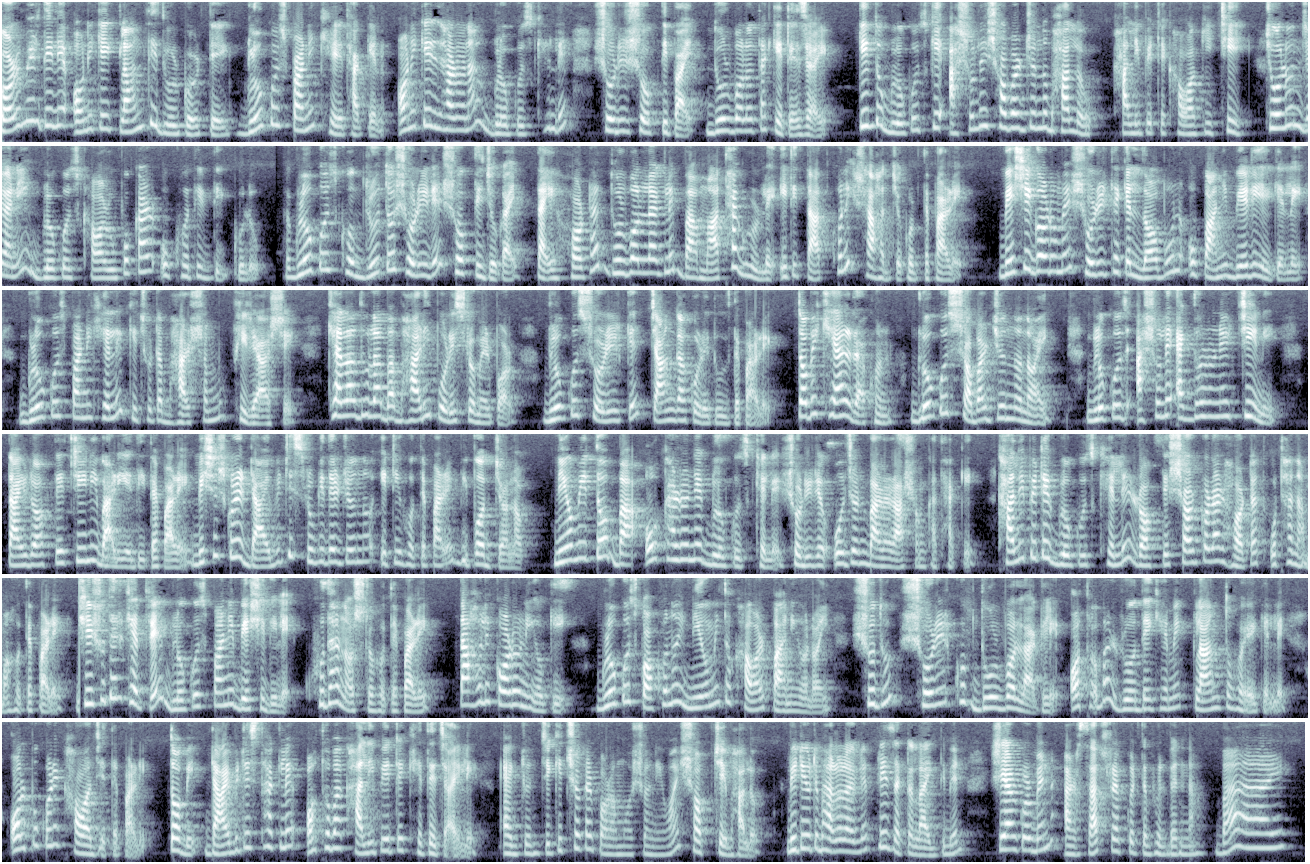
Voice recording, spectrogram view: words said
গরমের দিনে অনেকেই ক্লান্তি দূর করতে গ্লুকোজ পানি খেয়ে থাকেন। অনেকের ধারণা গ্লুকোজ খেলে শরীর শক্তি পায়, দুর্বলতা কেটে যায়। কিন্তু গ্লুকোজ কি আসলে সবার জন্য ভালো? খালি পেটে খাওয়া কি ঠিক? চলুন জানি গ্লুকোজ খাওয়ার উপকার ও ক্ষতির দিকগুলো। গ্লুকোজ খুব দ্রুত শরীরে শক্তি যোগায়, তাই হঠাৎ দুর্বল লাগলে বা মাথা ঘুরলে এটি তাৎক্ষণিক সাহায্য করতে পারে। বেশি গরমে শরীর থেকে লবণ ও পানি বেরিয়ে গেলে গ্লুকোজ পানি খেলে কিছুটা ভারসাম্য ফিরে আসে। খেলাধুলা বা ভারী পরিশ্রমের পর গ্লুকোজ শরীরকে চাঙ্গা করে তুলতে পারে। তবে খেয়াল রাখুন, গ্লুকোজ সবার জন্য নয়। গ্লুকোজ আসলে এক ধরনের চিনি, তাই রক্তে চিনি বাড়িয়ে দিতে পারে। বিশেষ করে ডায়াবেটিস রোগীদের জন্য এটি হতে পারে বিপজ্জনক। নিয়মিত বা অকারণে গ্লুকোজ খেলে শরীরে ওজন বাড়ার আশঙ্কা থাকে। খালি পেটে গ্লুকোজ খেলে রক্তের শর্করার হঠাৎ ওঠানামা হতে পারে। শিশুদের ক্ষেত্রে গ্লুকোজ পানি বেশি দিলে ক্ষুধা নষ্ট হতে পারে। তাহলে করণীয় কি? গ্লুকোজ কখনোই নিয়মিত খাওয়ার পানীয় নয়। শুধু শরীর খুব দুর্বল লাগলে অথবা রোদে ঘেমে ক্লান্ত হয়ে গেলে অল্প করে খাওয়া যেতে পারে। তবে ডায়াবেটিস থাকলে অথবা খালি পেটে খেতে চাইলে একজন চিকিৎসকের পরামর্শ নেওয়াই সবচেয়ে ভালো। ভিডিওটি ভালো লাগলে প্লিজ একটা লাইক দিবেন, শেয়ার করবেন আর সাবস্ক্রাইব করতে ভুলবেন না। বাই!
